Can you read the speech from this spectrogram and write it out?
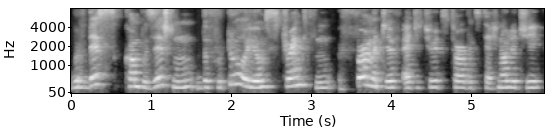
with this composition, the Futurium strengthen affirmative attitudes towards technology,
